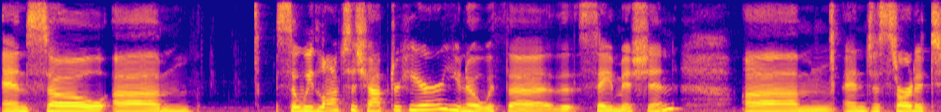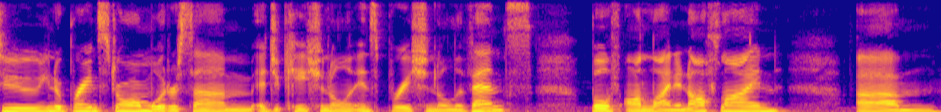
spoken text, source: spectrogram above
And so. Um, so we launched the chapter here, you know, with the, the same mission, um, and just started to, you know, brainstorm what are some educational and inspirational events, both online and offline. Um,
